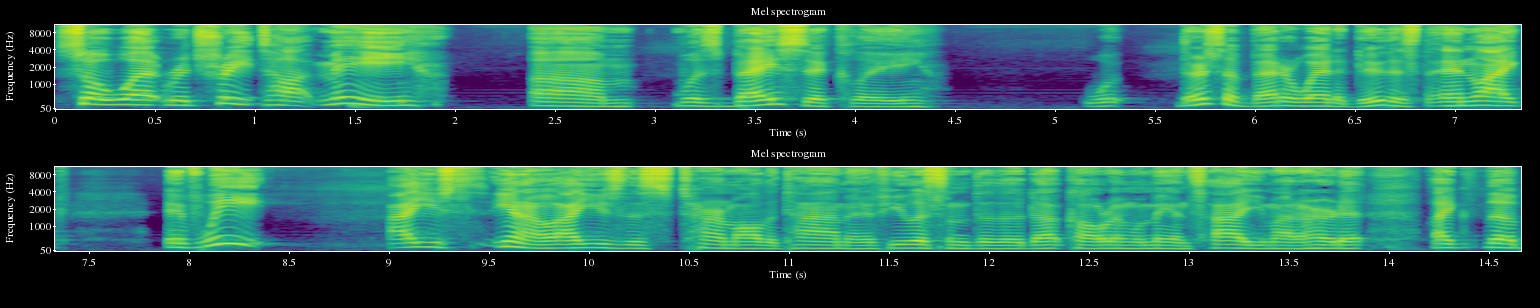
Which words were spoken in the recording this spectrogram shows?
So what retreat taught me um, was basically w- there's a better way to do this. And like if we, I use you know I use this term all the time. And if you listen to the Duck Call Room with me and Si, you might have heard it. Like the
